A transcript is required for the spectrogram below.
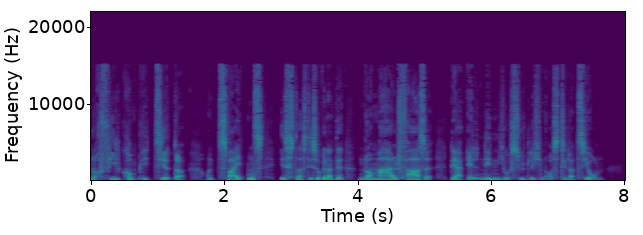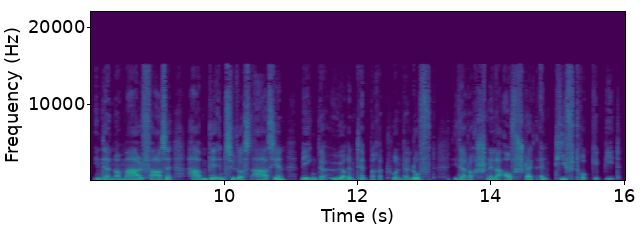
noch viel komplizierter und zweitens ist das die sogenannte Normalphase der El Niño südlichen Oszillation. In der Normalphase haben wir in Südostasien wegen der höheren Temperaturen der Luft, die dadurch schneller aufsteigt, ein Tiefdruckgebiet.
